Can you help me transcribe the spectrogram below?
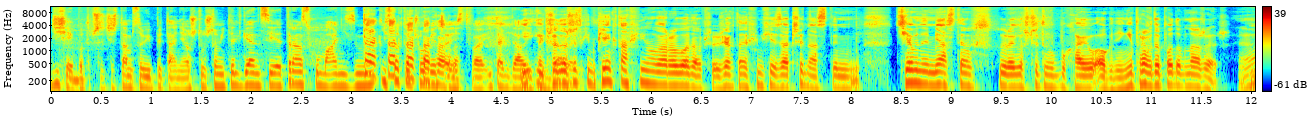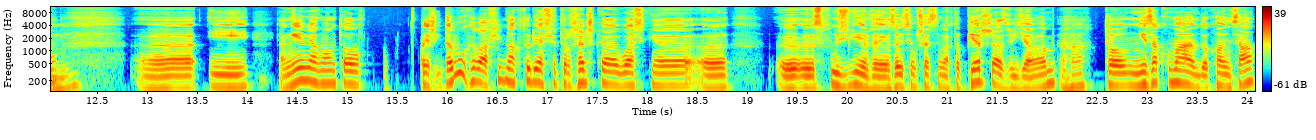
dzisiaj, bo to przecież tam sobie pytania o sztuczną inteligencję, transhumanizm, tak, tak istotę tak, tak, człowieczeństwa tak, i tak dalej. I, i, tak przede dalej. wszystkim piękna filmowa robota, przecież jak ten film się zaczyna z tym ciemnym miastem, z którego szczytów buchają ognie. Nieprawdopodobna rzecz. Nie? Mm. E, I ja nie wiem, jak mam to... Wiesz, i to był chyba film, na który ja się troszeczkę właśnie... E, spóźniłem, tak jak z Ojcem Chrzestnym, jak to pierwszy raz widziałem, Aha. to nie zakumałem do końca,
